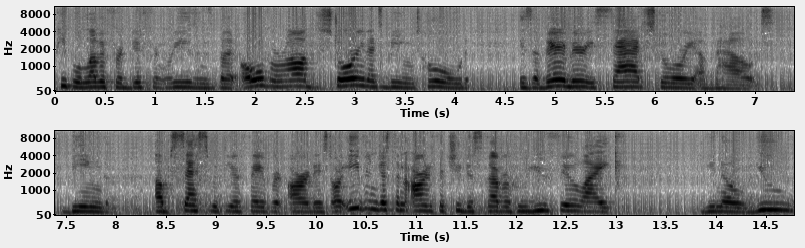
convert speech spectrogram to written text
people love it for different reasons, but overall, the story that's being told is a very, very sad story about being obsessed with your favorite artist or even just an artist that you discover who you feel like, you know, you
